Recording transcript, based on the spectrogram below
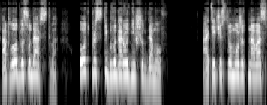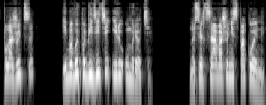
оплот государства, отпрыски благороднейших домов. Отечество может на вас положиться, ибо вы победите или умрете. Но сердца ваши неспокойны.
